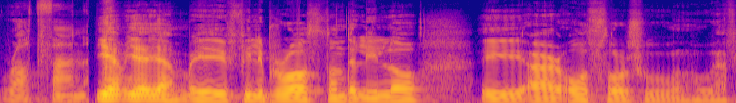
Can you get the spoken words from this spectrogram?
Roth fan. Yeah, yeah, yeah. Uh, Philip Roth, Don DeLillo uh, are authors who, who have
